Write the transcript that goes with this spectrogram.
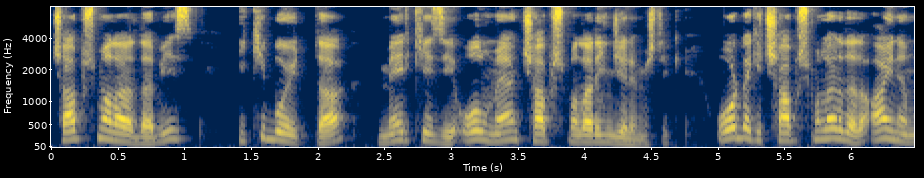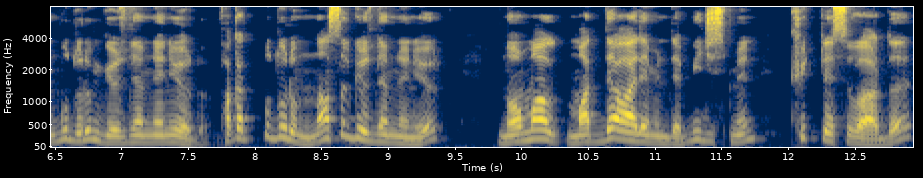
Çarpışmalarda biz iki boyutta merkezi olmayan çarpışmaları incelemiştik. Oradaki çarpışmalarda da aynen bu durum gözlemleniyordu. Fakat bu durum nasıl gözlemleniyor? Normal madde aleminde bir cismin kütlesi vardı,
